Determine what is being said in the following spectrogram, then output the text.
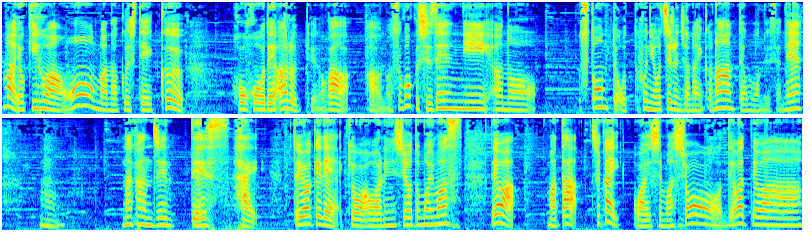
まあ、予期不安を、まあ、なくしていく方法であるっていうのがあのすごく自然にあのストンって腑に落ちるんじゃないかなって思うんですよね。うん、な感じです。はいというわけで今日は終わりにしようと思います。ではまた次回お会いしましょう。ではでは。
